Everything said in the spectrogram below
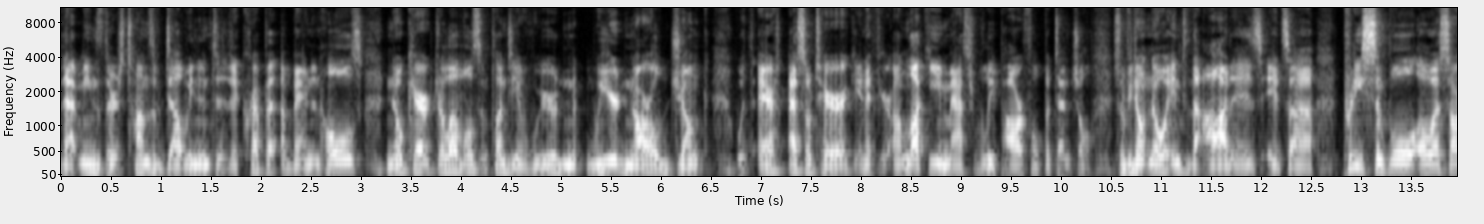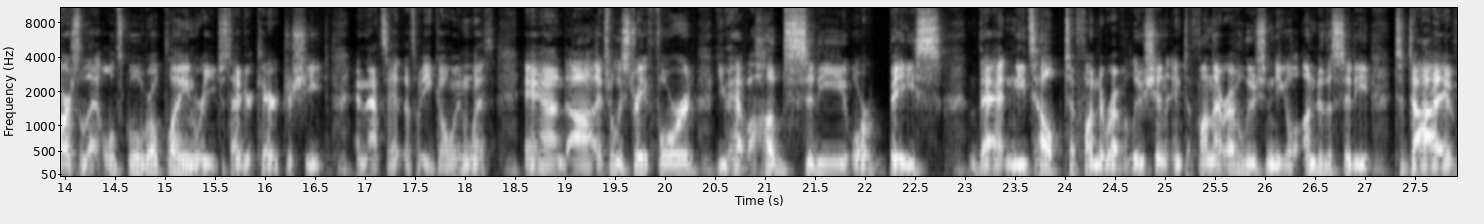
that means there's tons of delving into decrepit, abandoned holes, no character levels, and plenty of weird, weird, gnarled junk with es- esoteric and, if you're unlucky, massively powerful potential. So if you don't know what Into the Odd is, it's a pretty simple OSR, so that old school role playing where you just have your character sheet and that's it. That's what you go in with, and uh, it's really straightforward. You have a hub city or base that needs help to fund a revolution, and to fund that revolution, you go under the city to dive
